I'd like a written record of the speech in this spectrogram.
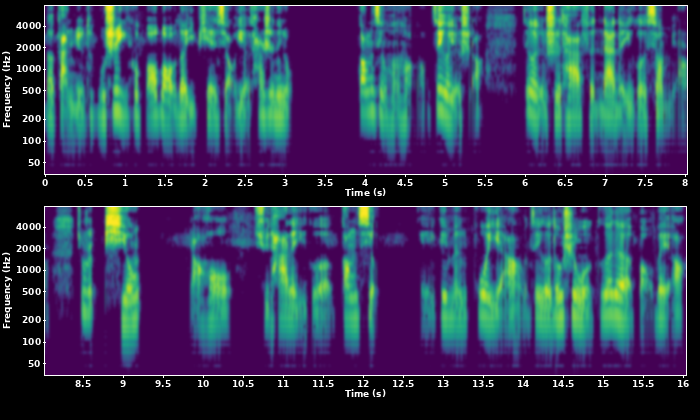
的感觉，它不是一个薄薄的一片小叶，它是那种刚性很好的。这个也是啊，这个也是它粉黛的一个小苗，就是平，然后取它的一个刚性，给给你们过眼啊，这个都是我哥的宝贝啊。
